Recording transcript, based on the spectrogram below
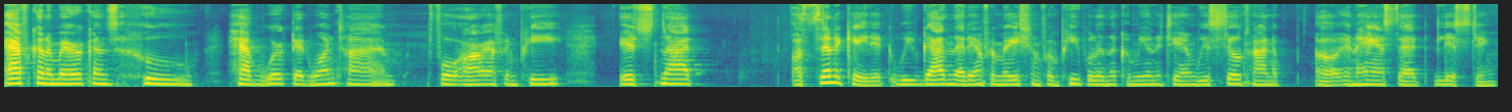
African Americans who have worked at one time for RF&P. It's not authenticated. We've gotten that information from people in the community, and we're still trying to uh, enhance that listing.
